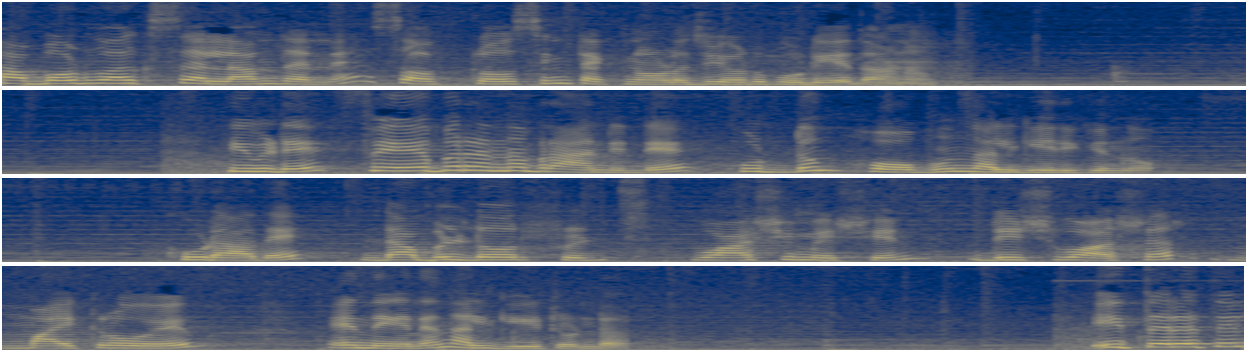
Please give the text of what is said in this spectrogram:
കബോർഡ് വർക്ക്സ് എല്ലാം തന്നെ സോഫ്റ്റ് ക്ലോസിംഗ് ടെക്നോളജിയോട് കൂടിയതാണ്. ഇവിടെ ഫേബർ എന്ന ബ്രാൻഡിന്റെ ഹുഡും ഹോബും നൽകിയിരിക്കുന്നു. കൂടാതെ double door fridge washing machine dish washer microwave എന്നിങ്ങനെ നൽകിയിട്ടുണ്ട്. ഇത്തരത്തിൽ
